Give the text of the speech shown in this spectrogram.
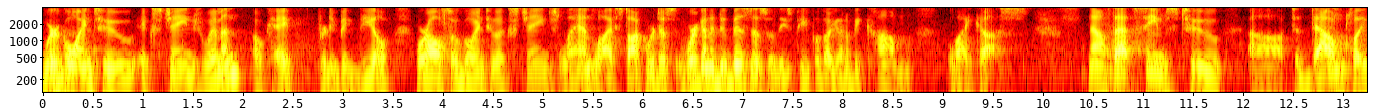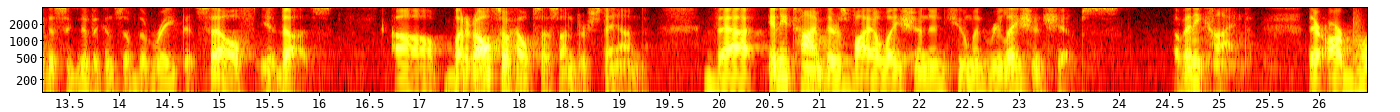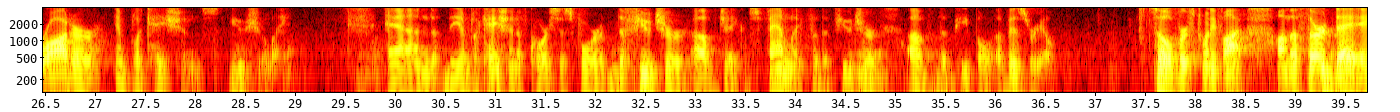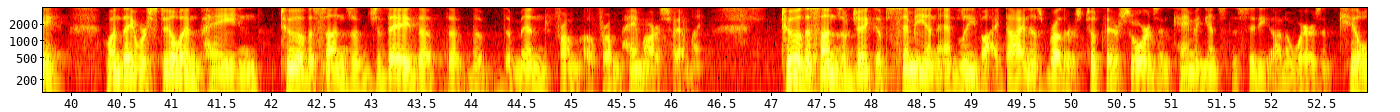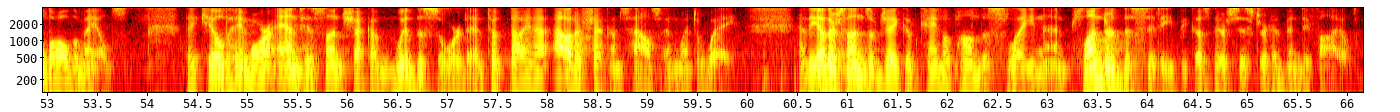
We're going to exchange women, okay, pretty big deal. We're also going to exchange land, livestock. We're just we're going to do business with these people. They're going to become like us. Now, if that seems to uh, to downplay the significance of the rape itself, it does. Uh, but it also helps us understand that anytime there's violation in human relationships of any kind, there are broader implications usually. And the implication, of course, is for the future of Jacob's family, for the future of the people of Israel. So, verse 25 On the third day, when they were still in pain, two of the sons of they, the, the, the, the men from, uh, from Hamor's family, Two of the sons of Jacob, Simeon and Levi, Dinah's brothers, took their swords and came against the city unawares and killed all the males. They killed Hamor and his son Shechem with the sword and took Dinah out of Shechem's house and went away. And the other sons of Jacob came upon the slain and plundered the city because their sister had been defiled.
